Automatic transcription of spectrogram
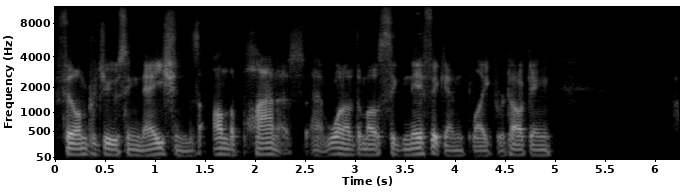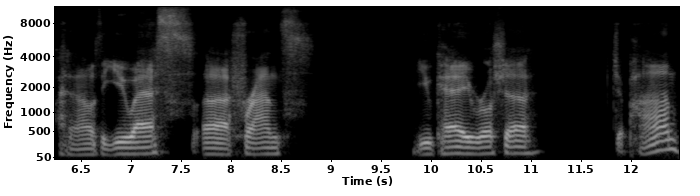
film producing nations on the planet, uh, one of the most significant. Like we're talking, I don't know, the US, uh, France, UK, Russia, Japan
